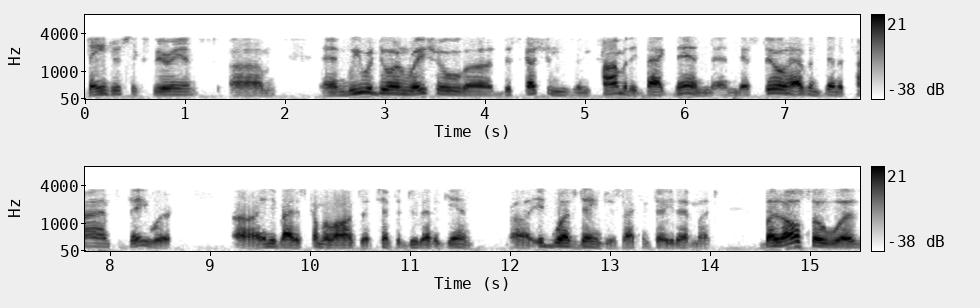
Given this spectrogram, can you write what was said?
dangerous experience. Um, and we were doing racial uh, discussions and comedy back then, and there still hasn't been a time today where uh, anybody's come along to attempt to do that again. Uh, it was dangerous, I can tell you that much. But it also was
